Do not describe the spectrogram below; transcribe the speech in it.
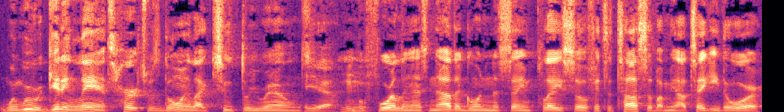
when we were getting Lance, Hurts was going like two, three rounds Yeah. before Lance. Now they're going in the same place. So if it's a toss up, I mean, I'll take either or.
